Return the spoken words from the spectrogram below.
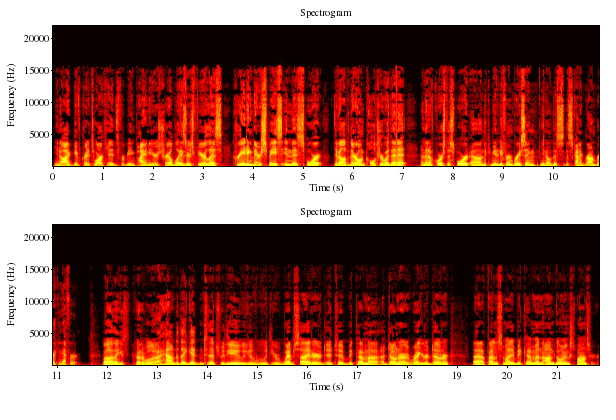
you know, I give credit to our kids for being pioneers, trailblazers, fearless, creating their space in this sport, developing their own culture within it. And then, of course, the sport uh, and the community for embracing, you know, this, this kind of groundbreaking effort. Well, I think it's incredible. Uh, how did they get in touch with you, with your website, or to, to become a, a, donor, a regular donor? Uh, find somebody to become an ongoing sponsor.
